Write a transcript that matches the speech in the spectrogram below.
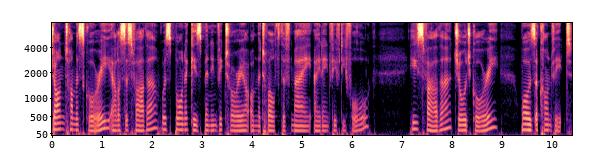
John Thomas Gorey, Alice's father, was born at Gisborne in Victoria on the 12th of May 1854. His father, George Gorey, was a convict.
